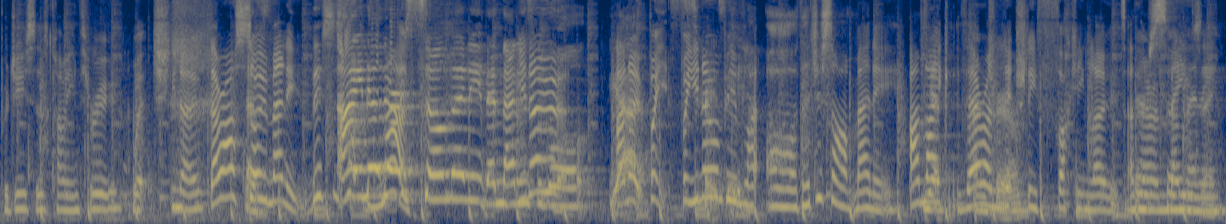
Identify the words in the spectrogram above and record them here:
producers coming through. Which you know, there are so many. This is I know there are so many, and that You is know, the goal. I know, but but you know when people are like, oh, there just aren't many. I'm Yeah, like, there are untrue. literally fucking loads, and There's they're amazing.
